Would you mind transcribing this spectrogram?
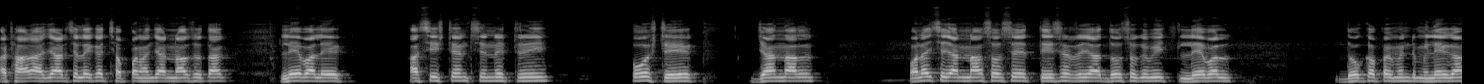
अठारह हज़ार से लेकर छप्पन हज़ार नौ सौ तक। लेवल एक असिस्टेंट सेनेटरी पोस्ट एक जनरल उन्नीस हज़ार नौ सौ से तिरसठ हज़ार दो सौ के बीच लेवल दो का पेमेंट मिलेगा।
